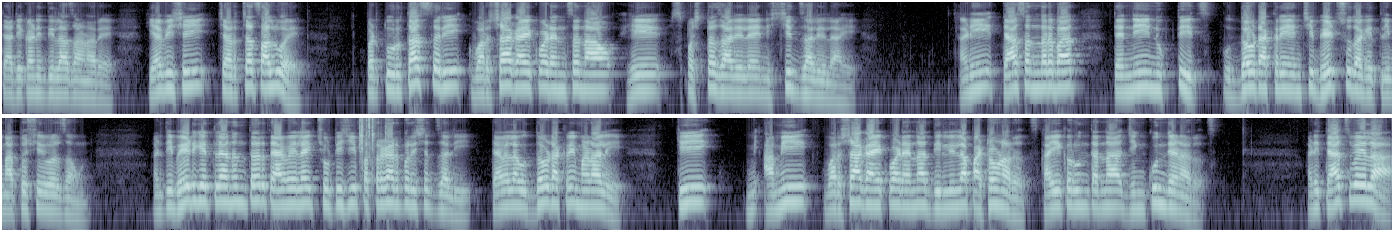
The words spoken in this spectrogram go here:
त्या ठिकाणी दिला जाणार आहे? याविषयी चर्चा चालू आहेत. पण तुर्तास तरी वर्षा गायकवाड यांचं नाव हे स्पष्ट झालेलं आहे निश्चित झालेलं आहे. आणि त्या संदर्भात त्यांनी नुकतीच उद्धव ठाकरे यांची भेटसुद्धा घेतली मातोश्रीवर जाऊन. आणि ती भेट घेतल्यानंतर त्यावेळेला एक छोटीशी पत्रकार परिषद झाली. त्यावेळेला उद्धव ठाकरे म्हणाले की आम्ही वर्षा गायकवाड यांना दिल्लीला पाठवणारच. काही करून त्यांना जिंकून देणारच. आणि त्याच वेळेला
